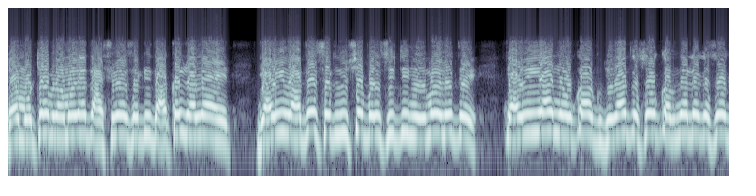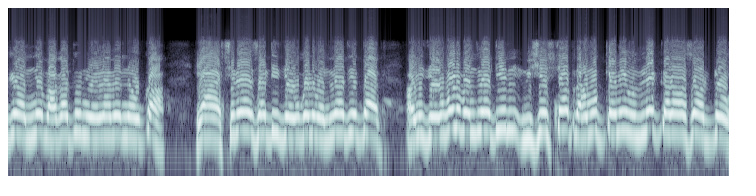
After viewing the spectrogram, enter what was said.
या मोठ्या प्रमाणात आश्रयासाठी दाखल झाल्या आहेत. ज्यावेळी वादळ सदृश्य परिस्थिती निर्माण होते त्यावेळी या नौका गुजरात असो कर्नाटक असो किंवा अन्य भागातून येणाऱ्या नौका या आश्रयासाठी देवगड बंदरात येतात. आणि देवगड बंदरातील विशेषतः प्रामुख्याने उल्लेख करावा असा वाटतो.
